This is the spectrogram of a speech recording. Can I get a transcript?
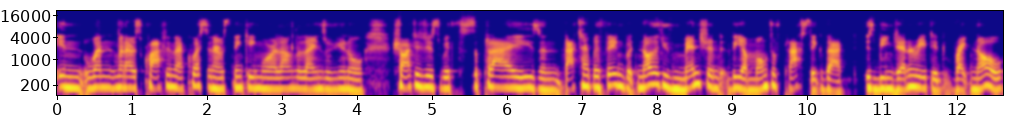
in when when I was crafting that question, I was thinking more along the lines of you know shortages with supplies and that type of thing. But now that you've mentioned the amount of plastic that is being generated right now,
